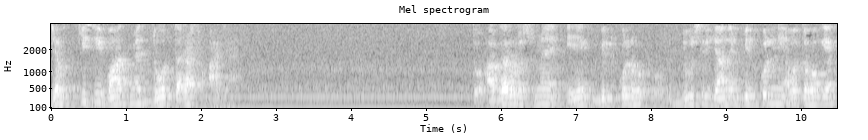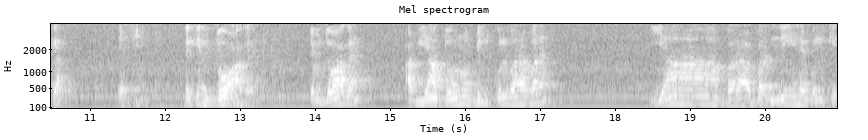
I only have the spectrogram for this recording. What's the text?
جب کسی بات میں دو طرف آ جائے، تو اگر اس میں ایک بالکل دوسری جانب بالکل نہیں ہے، وہ تو ہو گیا کیا؟ یقین۔ لیکن دو آ گئے۔ جب دو آ گئے، اب یا دونوں بالکل برابر ہیں یا برابر نہیں ہے بلکہ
